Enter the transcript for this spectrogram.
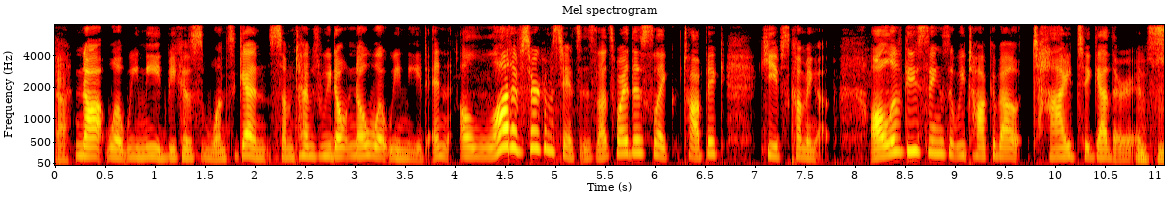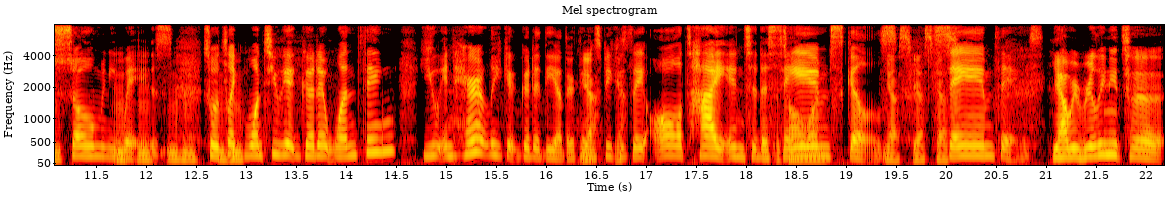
Yeah. not what we need because once again sometimes we don't know what we need and a lot of circumstances that's why this like topic keeps coming up all of these things that we talk about tied together in Mhm. so many Mhm, ways mhm, so it's like mhm. once you get good at one thing you inherently get good at the other things Yeah, because they all tie into the all same skills yes, yes, yes. same things Yeah, we really need to.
